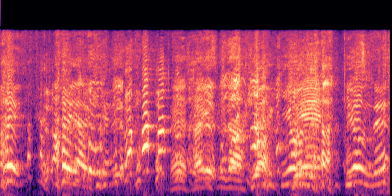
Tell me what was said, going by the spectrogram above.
아야. 네, 잘하겠습니다. 귀여, 귀여운데. 귀여운데?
